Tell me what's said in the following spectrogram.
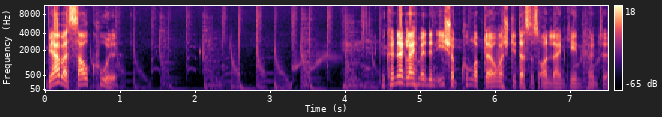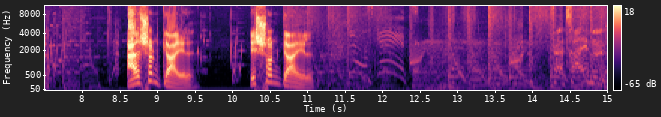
Wäre aber sau cool. Wir können ja gleich mal in den E-Shop gucken, ob da irgendwas steht, dass es online gehen könnte. Ah, ist schon geil. Ist schon geil. Vertreiben.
